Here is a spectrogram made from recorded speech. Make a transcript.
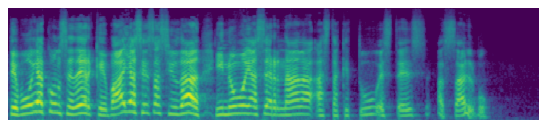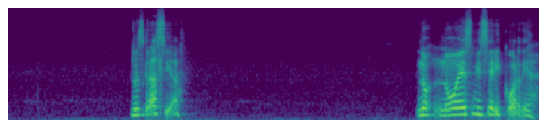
te voy a conceder que vayas a esa ciudad y no voy a hacer nada hasta que tú estés a salvo. No es gracia no, no es misericordia.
